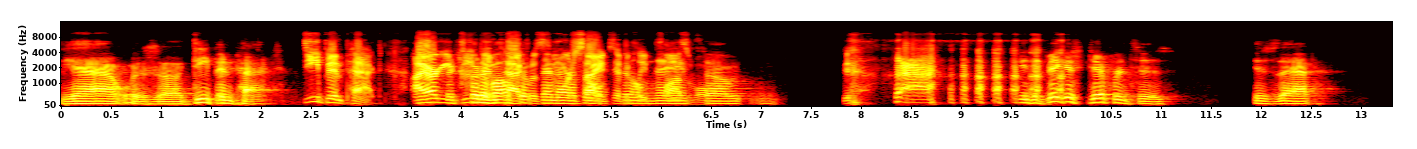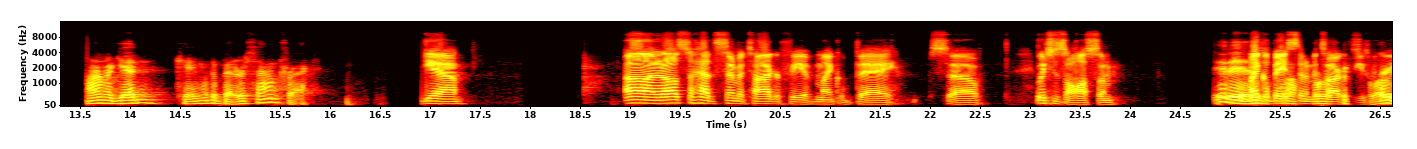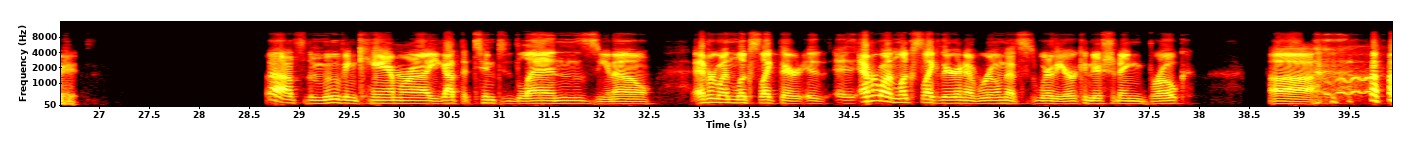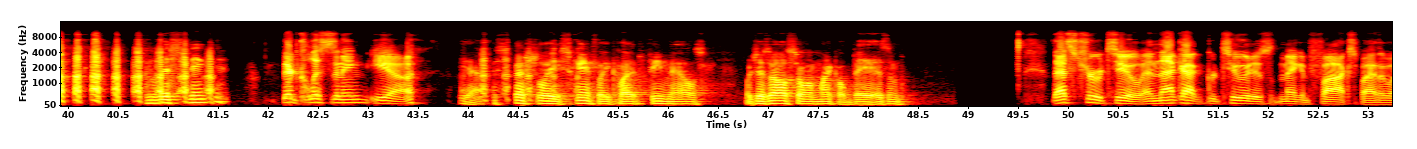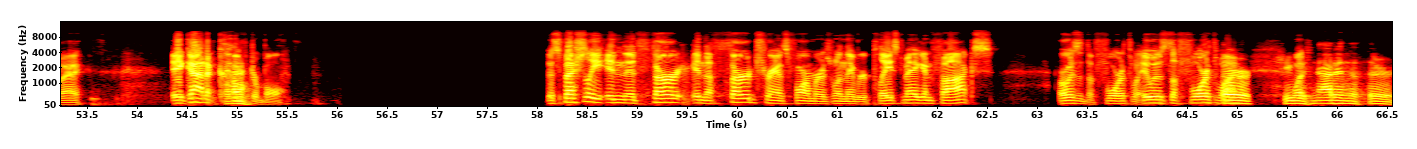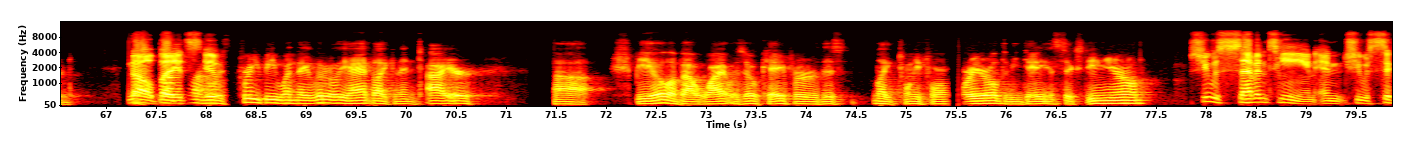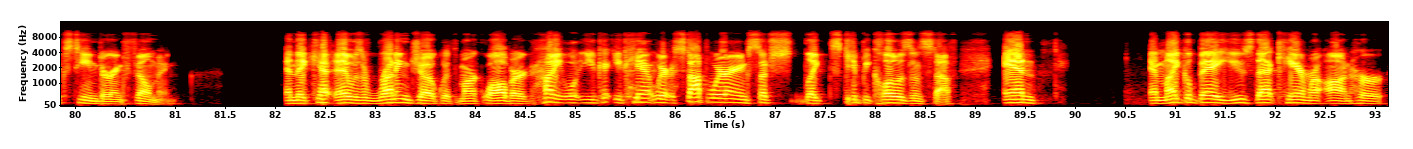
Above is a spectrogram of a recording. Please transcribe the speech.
yeah, it was uh, Deep Impact. Deep Impact. I argue Which Deep Impact was more scientifically name, plausible. So see, the biggest difference is, is that Armageddon came with a better soundtrack. yeah. Oh, and it also had cinematography of Michael Bay, so which is awesome. It is. Michael Bay's oh, well, cinematography is great. Well, it's the moving camera. You got the tinted lens. You know, everyone looks like they're. Everyone looks like they're in a room that's where the air conditioning broke. Uh, Listening. they're glistening. Yeah. Yeah, especially scantily clad females, which is also a Michael Bayism. That's true too, and that got gratuitous with Megan Fox, by the way. It got uncomfortable, especially in the third in the third Transformers when they replaced Megan Fox, or was it the fourth one? It was the fourth one. She What- was not in the third. No, but it's it, was creepy when they literally had like an entire uh, spiel about why it was okay for this like 24 year old to be dating a 16 year old. she was 17 and she was 16 during filming. And they kept it was a running joke with Mark Wahlberg. Honey, well you you can't wear stop wearing such like skimpy clothes and stuff. And and Michael Bay used that camera on her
